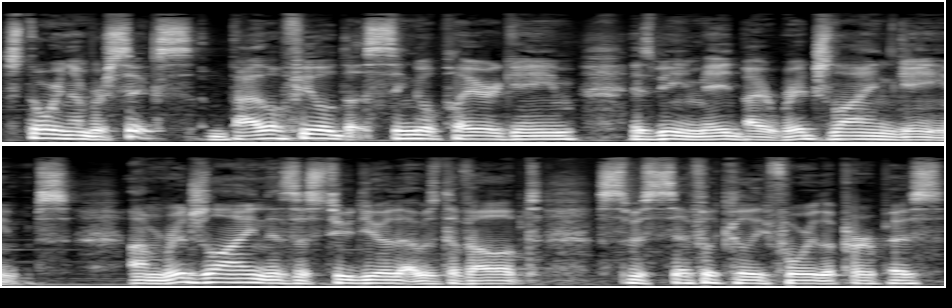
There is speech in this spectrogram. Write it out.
Story number six Battlefield single player game is being made by Ridgeline Games. Um, Ridgeline is a studio that was developed specifically for the purpose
